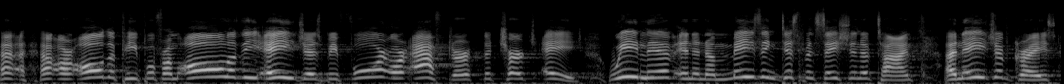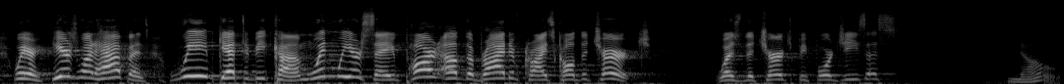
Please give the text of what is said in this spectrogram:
uh, uh, are all the people from all of the ages before or after the church age. We live in an amazing dispensation of time, an age of grace, where here's what happens we get to become, when we are saved, part of the bride of Christ called the church. Was the church before Jesus? No.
